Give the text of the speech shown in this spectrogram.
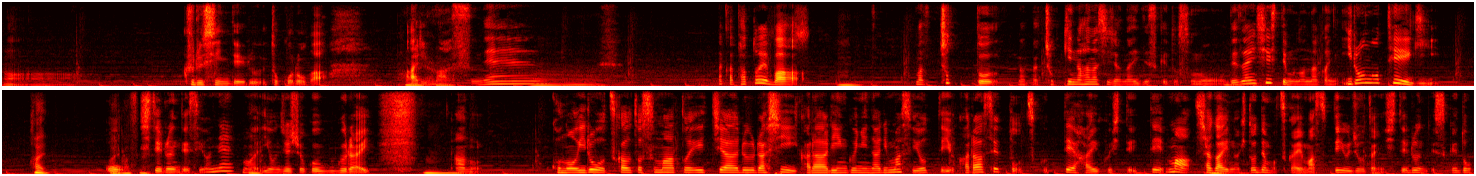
あ苦しんでいるところがーありま。すはいね。はいなんか例えば、うん。うんまあ、ちょっとなんか直近の話じゃないですけどそのデザインシステムの中に色の定義をしてるんですよね。まあ、ええ40色ぐらいうん。あのこの色を使うとスマート HR らしいカラーリングになりますよっていうカラーセットを作って配布していて、まあ、社外の人でも使えますっていう状態にしてるんですけど、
